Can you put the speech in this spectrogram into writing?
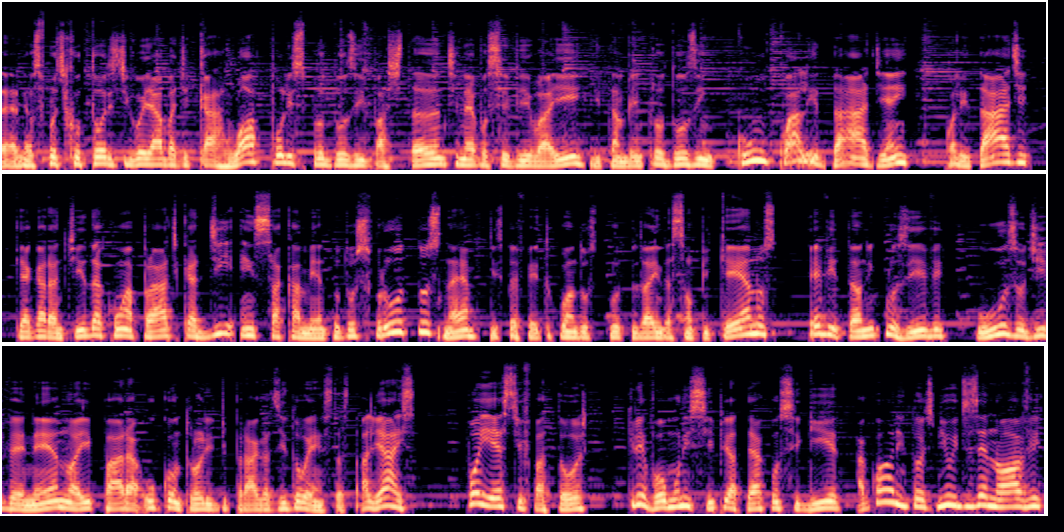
é, né? Os fruticultores de goiaba de Carlópolis produzem bastante, né? Você viu aí, e também produzem com qualidade, hein? Qualidade que é garantida com a prática de ensacamento dos frutos, né? Isso é feito quando os frutos ainda são pequenos, evitando inclusive o uso de veneno aí para o controle de pragas e doenças. Aliás, foi este fator que levou o município até a conseguir, agora em 2019,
